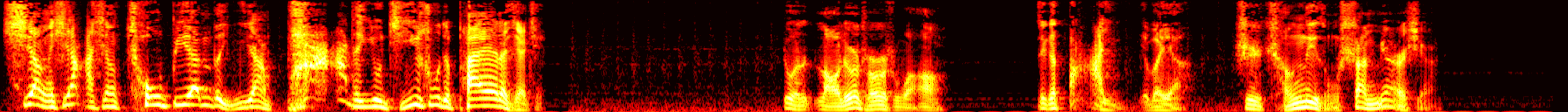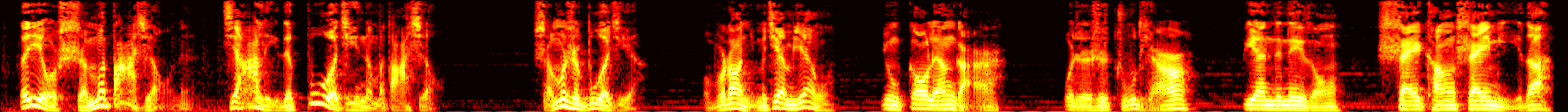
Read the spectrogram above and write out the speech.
向下像抽鞭子一样，啪的又急速的拍了下去。就老刘头说啊，这个大尾巴呀是呈那种扇面形的，得有什么大小呢？家里的簸箕那么大小。什么是簸箕啊？我不知道你们见没见过，用高粱杆或者是竹条编的那种筛糠筛米的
